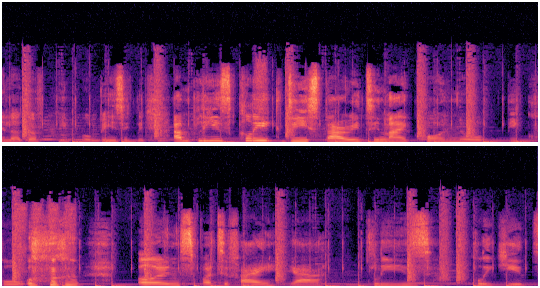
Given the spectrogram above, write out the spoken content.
a lot of people basically. And please click the star rating icon no be cool on spotify. Yeah please click it.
